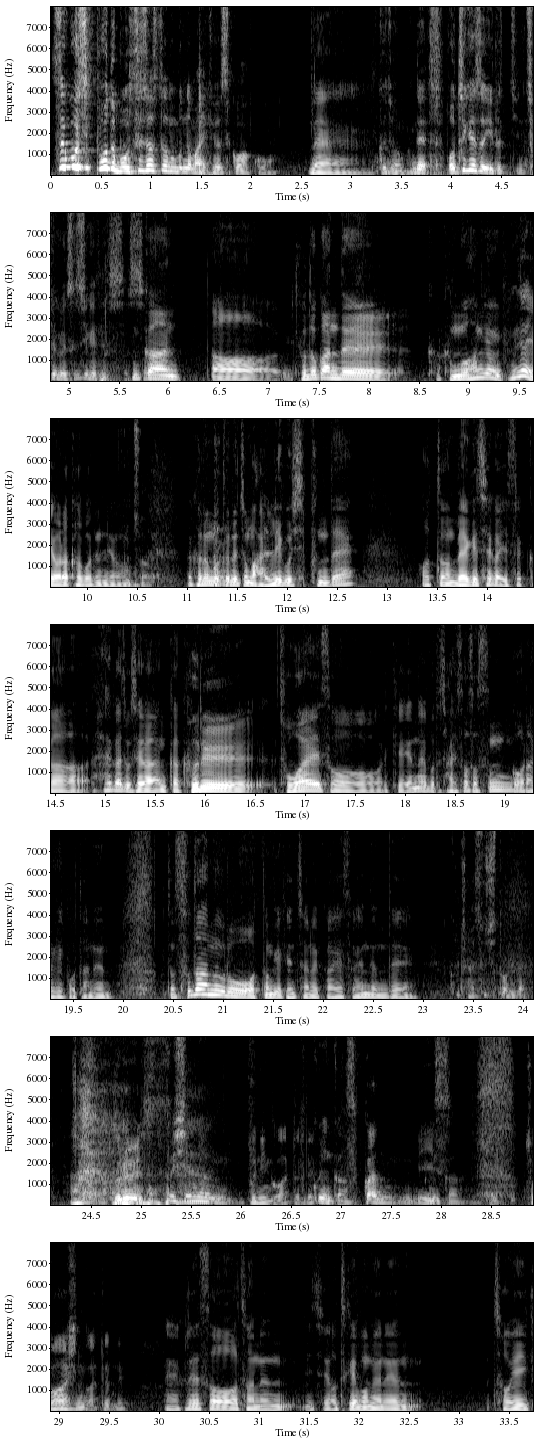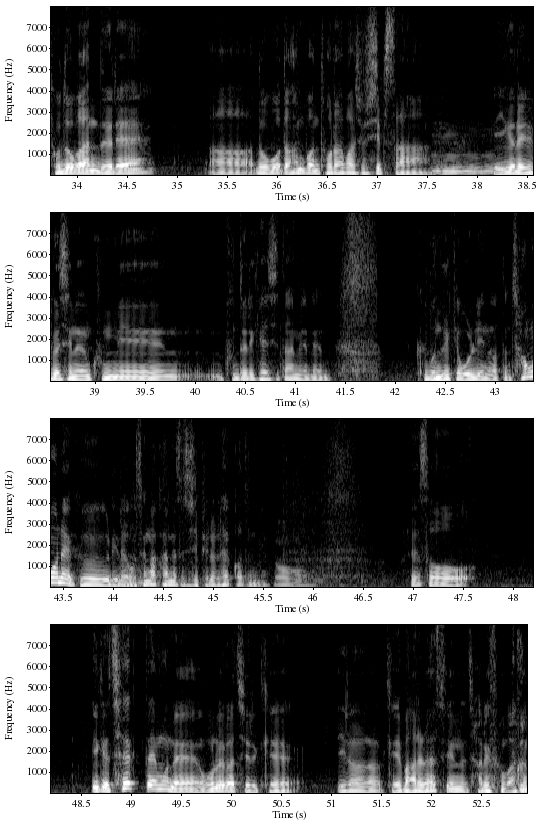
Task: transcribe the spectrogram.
쓰고 싶어도 못 쓰셨던 분도 많이 계셨을 것 같고, 네. 그죠? 근데 어떻게 해서 이런 이 책을 쓰시게 됐었어요? 그러니까 어, 교도관들 그 근무 환경이 굉장히 열악하거든요. 그렇죠. 그런 것들을 좀 알리고 싶은데 어떤 매개체가 있을까 해가지고 제가 그러니까 글을 좋아해서 이렇게 옛날부터 잘 써서 쓴 거라기보다는 어떤 수단으로 어떤 게 괜찮을까 해서 했는데 그걸 잘 쓰시던데. 글을 쓰시는 분인 것 같던데 그러니까. 습관이 그러니까. 좋아하시는 것 같던데 네, 그래서 저는 이제 어떻게 보면은 저희 교도관들의 어, 노고도 한번 돌아봐 주십사. 음, 이걸 읽으시는 국민 분들이 계시다면은 그분들께 올리는 어떤 청원의 글이라고 생각하면서 집필을 했거든요. 어, 그래서 이게 책 때문에 오늘 같이 이렇게 이렇게 말을 할 수 있는 자리도 마련되고.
